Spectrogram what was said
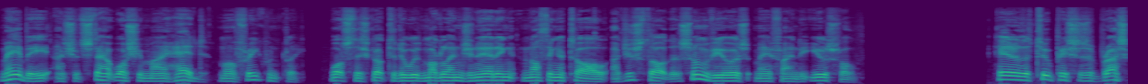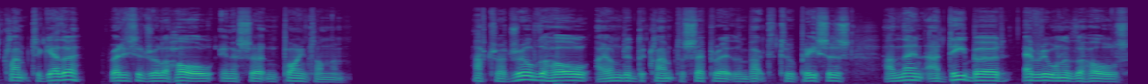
Maybe I should start washing my head more frequently. What's this got to do with model engineering? Nothing at all. I just thought that some viewers may find it useful. Here are the two pieces of brass clamped together, ready to drill a hole in a certain point on them. After I drilled the hole, I undid the clamp to separate them back to two pieces, and then I deburred every one of the holes,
